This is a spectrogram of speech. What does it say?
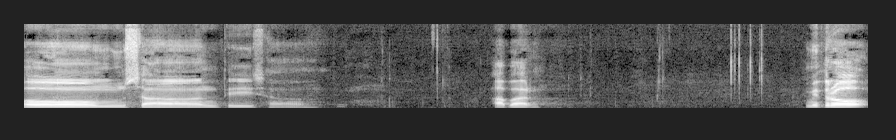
ઓમ શાંતિ શાંતિ. આભાર. મિત્રો,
